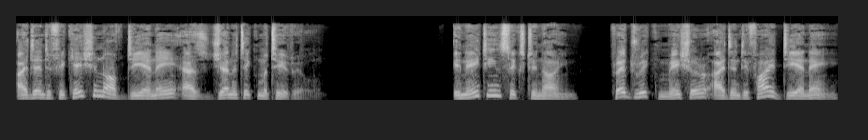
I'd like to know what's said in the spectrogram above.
Identification of DNA as genetic material. In 1869, Frederick Miescher identified DNA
